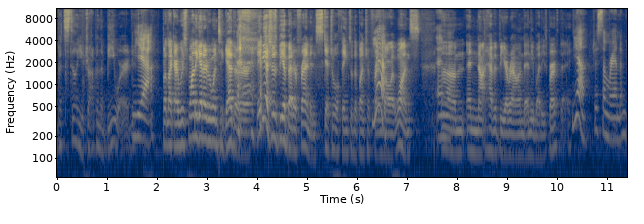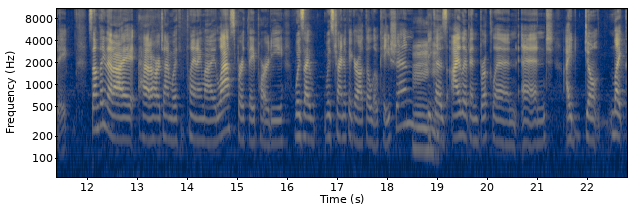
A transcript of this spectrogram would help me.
but still, you're dropping the B word. Yeah. But like, I just want to get everyone together. Maybe I should just be a better friend and schedule things with a bunch of friends Yeah. all at once, And- um, and not have it be around anybody's birthday. Yeah, just some random date. Something that I had a hard time with planning my last birthday party was I was trying to figure out the location Mhm. because I live in Brooklyn and I don't like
